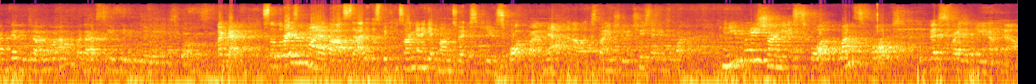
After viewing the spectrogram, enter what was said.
I've never done one, but I see people doing squats. Asked that is because I'm going to get mum to execute a squat right now, and I'll explain to you a two second squat. Can you please show me a squat, one squat, the best way that you know how?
